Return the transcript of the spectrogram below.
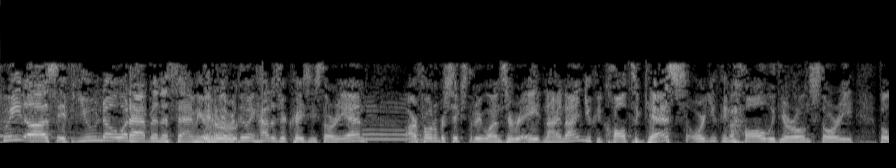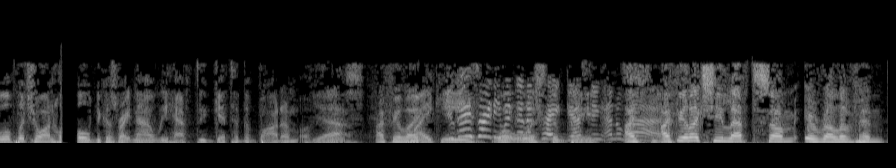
tweet us if you know what happened to Sam here. We're doing How Does Your Crazy Story End? Our phone number is 6310899. You can call to guess or you can call with your own story, but we'll put you on hold because right now we have to get to the bottom of Yeah. this. I feel like Mikey, You guys aren't even gonna try the big- guessing. Ano ba? I, I feel like she left some irrelevant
